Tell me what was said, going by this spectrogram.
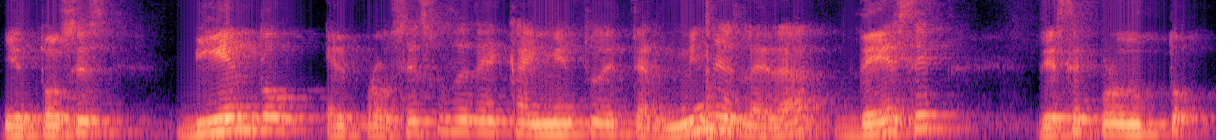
y entonces viendo el proceso de decaimiento determinas la edad de ese, de ese producto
